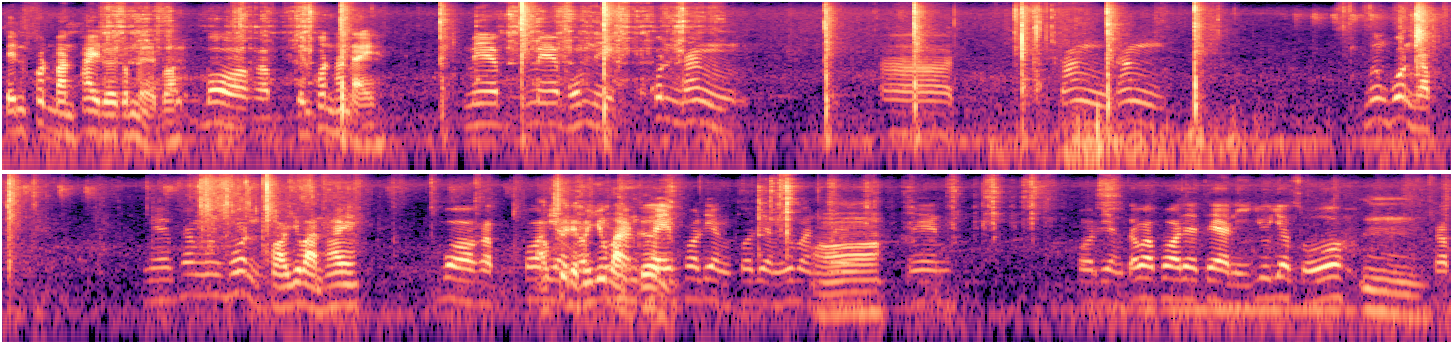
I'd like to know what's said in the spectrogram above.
เป็นคนบันไพโดยกำเนิดบ่บ่ครับ เป็นคนทางไหนแม่แม่ผมนี่คนทั้งเอ่อทั้งทั้ง เมืองพ้นครับแม่ทั้งเมืองพ้นพออยู่บ้านไพบ่ครับพ่อเอาเลี้ยงคือเดี๋ยวมาอยู่บ้านเกิดไผพ่อเลี้ยงพ่อเลี้ยงอยู่บ้านอ๋ไผอแม่นพ่อเลี้ยงแต่ว่าพ่อแท้ๆนี่อยู่ยโส อืมครับ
